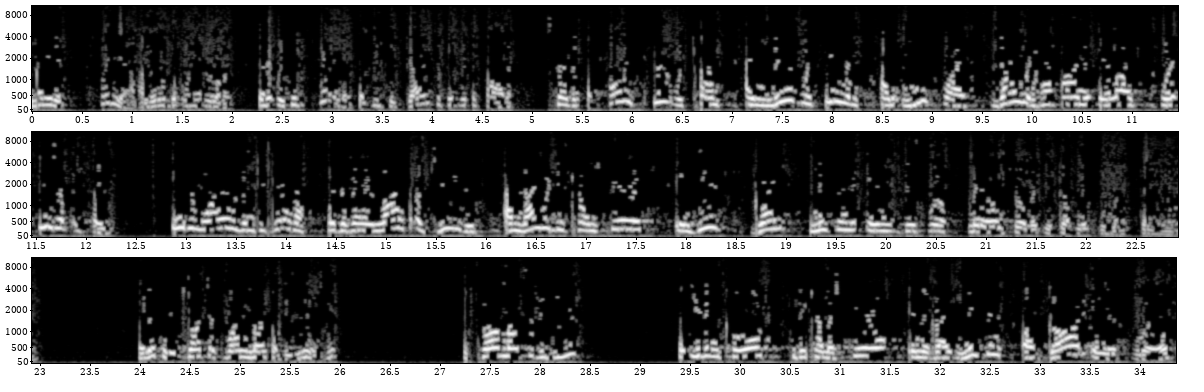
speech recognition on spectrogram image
made it clear a little bit later on that it was imperative that he should go to be with the Father so that the Holy Spirit would come and live within them, and in this way they would have find that their lives were intimately interwoven them together with the very life of Jesus, and they would become sharers in his great mission in this world. Now, I'm sure that you've got mission work going But listen, it's not just one month of the year, It's 12 months of the year that you've been called to become a sharer in the great mission of God in this world.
